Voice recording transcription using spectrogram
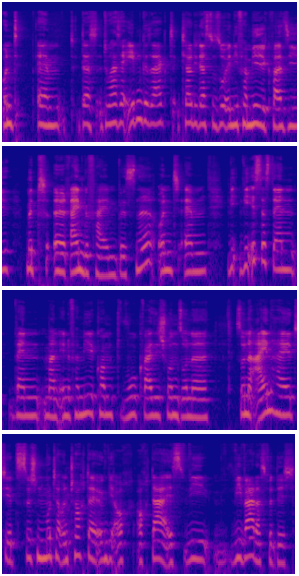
Und ähm, das, du hast ja eben gesagt, Claudi, dass du so in die Familie quasi mit äh, reingefallen bist, ne? Und ähm, wie, wie ist das denn, wenn man in eine Familie kommt, wo quasi schon so eine so eine Einheit jetzt zwischen Mutter und Tochter irgendwie auch, auch da ist. Wie, wie war das für dich?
